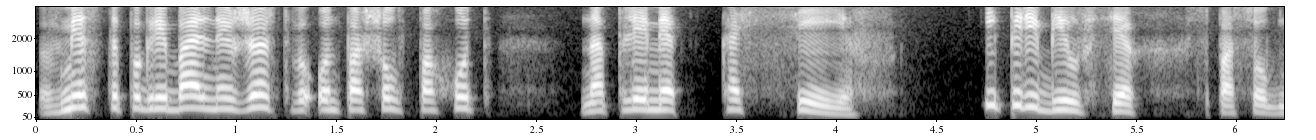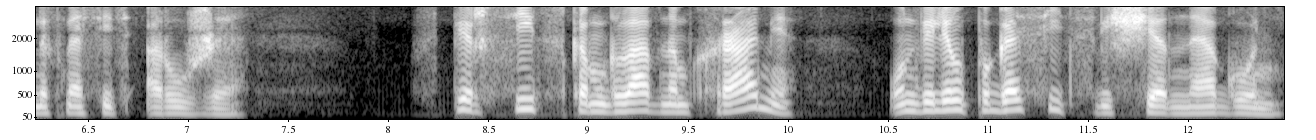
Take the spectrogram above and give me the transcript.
Вместо погребальной жертвы он пошел в поход на племя Кассеев и перебил всех, способных носить оружие. В персидском главном храме он велел погасить священный огонь.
